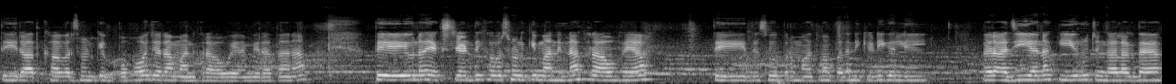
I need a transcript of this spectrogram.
ਤੇ ਰਾਤ ਖਬਰ ਸੁਣ ਕੇ ਬਹੁਤ ਜ਼ਿਆਦਾ ਮਨ ਖਰਾਬ ਹੋਇਆ ਮੇਰਾ ਤਾਂ ਨਾ। ਤੇ ਉਹਨਾਂ ਦੇ ਐਕਸੀਡੈਂਟ ਦੀ ਖਬਰ ਸੁਣ ਕੇ ਮਨ ਇੰਨਾ ਖਰਾਬ ਹੋਇਆ ਤੇ ਦੱਸੋ ਪ੍ਰਮਾਤਮਾ ਪਤਾ ਨਹੀਂ ਕਿਹੜੀ ਗੱਲੀ ਰਾਜੀ ਹੈ ਨਾ, ਕੀ ਉਹਨੂੰ ਚੰਗਾ ਲੱਗਦਾ ਆ।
